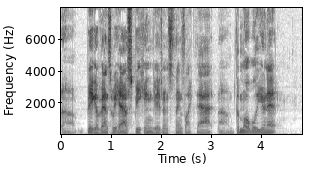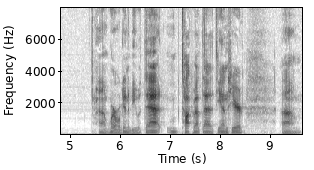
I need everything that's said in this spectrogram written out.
uh, big events we have, speaking engagements, things like that. Um, the mobile unit, uh, where we're going to be with that. We'll talk about that at the end here. Um,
